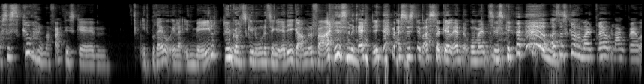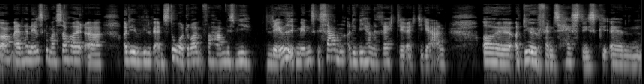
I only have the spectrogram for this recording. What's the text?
og så skriver han mig faktisk øh, et brev eller en mail. Det kan godt ske nogen, der tænker, ja, det er gammel far, det er sådan rigtigt. Men jeg synes, det var så galant og romantisk. og så skriver han mig et brev, langt brev om, at han elskede mig så højt, og, og det ville være en stor drøm for ham, hvis vi lavede et menneske sammen, og det vil han rigtig, rigtig gerne. Og, øh, og det er jo fantastisk. Øhm,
